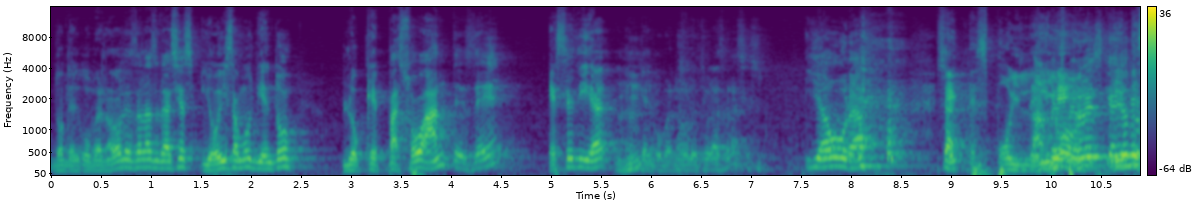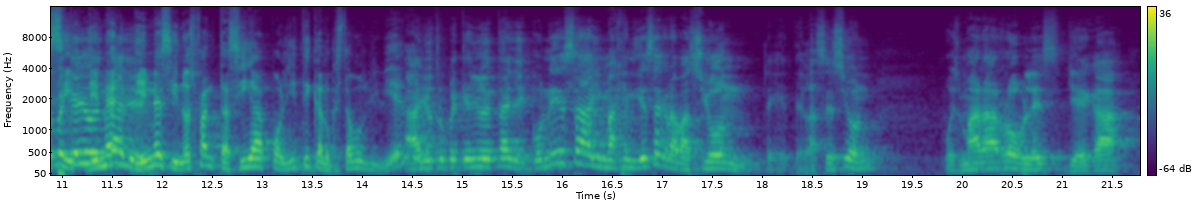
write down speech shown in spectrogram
donde el gobernador les da las gracias y hoy estamos viendo lo que pasó antes de ese día en que el gobernador les dio las gracias. Y ahora... o sea, eh, spoiler. pero es que hay otro pequeño detalle. Dime si no es fantasía política lo que estamos viviendo. Hay otro pequeño detalle. Con esa imagen y esa grabación de, la sesión, pues Mara Robles llega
